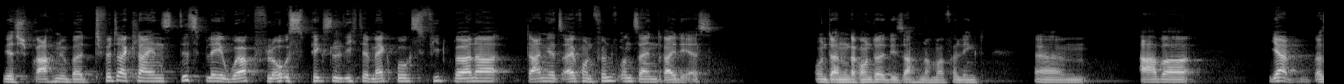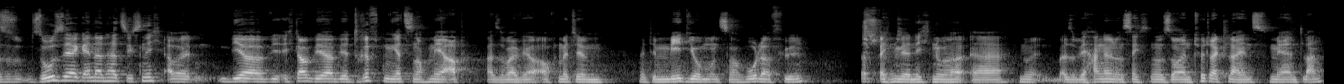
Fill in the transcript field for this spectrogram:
wir sprachen über Twitter-Clients, Display, Workflows, pixeldichte MacBooks, Feedburner, Daniels iPhone 5 und seinen 3DS. Und dann darunter die Sachen nochmal verlinkt. Ähm, aber ja, also so sehr geändert hat sich's nicht, aber wir, wir ich glaube, wir, wir driften jetzt noch mehr ab. Also weil wir auch mit dem, mit dem Medium uns noch wohler fühlen. Das sprechen wir nicht nur, äh, nur, also wir hangeln uns nicht nur so an Twitter-Clients mehr entlang.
